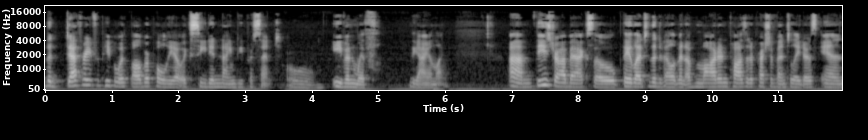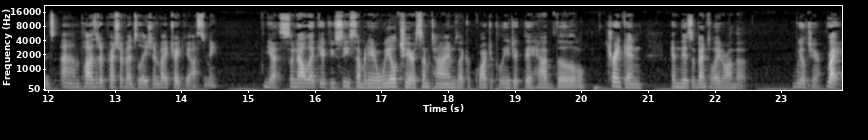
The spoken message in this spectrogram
The death rate for people with bulbar polio exceeded 90%, Oh. even with the iron lung. Um, these drawbacks, though, they led to the development of modern positive pressure ventilators and um, positive pressure ventilation by tracheostomy. Yes. So now, like, if you see somebody in a wheelchair, sometimes like a quadriplegic, they have the little trachin, and there's a ventilator on the wheelchair. Right.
